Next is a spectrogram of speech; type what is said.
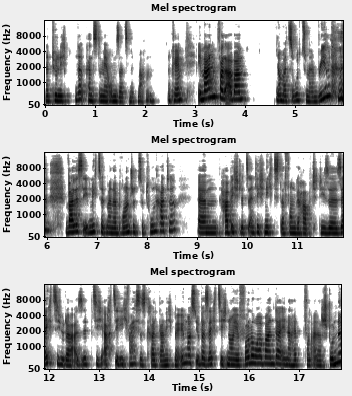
natürlich ne, kannst du mehr Umsatz mitmachen. Okay? In meinem Fall aber nochmal zurück zu meinem Reel, weil es eben nichts mit meiner Branche zu tun hatte ähm, habe ich letztendlich nichts davon gehabt. Diese 60 oder 70, 80, ich weiß es gerade gar nicht mehr, irgendwas über 60 neue Follower waren da innerhalb von einer Stunde,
